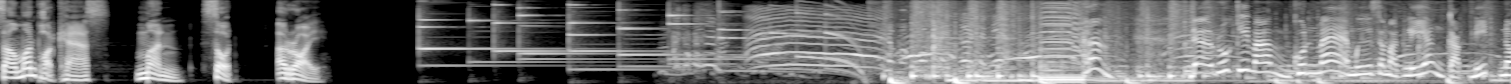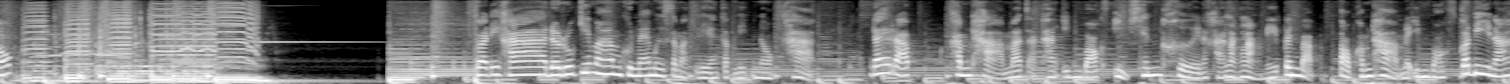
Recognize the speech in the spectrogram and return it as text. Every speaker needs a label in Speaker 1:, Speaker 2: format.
Speaker 1: S a l ม o n PODCAST มัน สด อร่อย
Speaker 2: เดอะรุกี้มัมคุณแม่มือสมัครเลี้ยงกับนิดนก สวัสดีค่ะเดอะรุกี้มัมคุณแม่มือสมัครเลี้ยงกับนิดนกค่ะ ได้รับคำถามมาจากทาง inbox อีกเช่นเคยนะคะ หลังๆนี้เป็นแบบตอบคำถามใน inbox ก็ดีนะ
